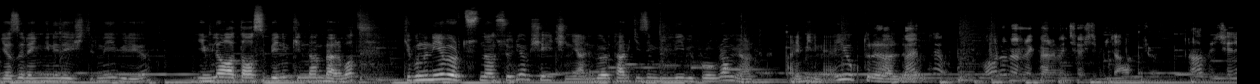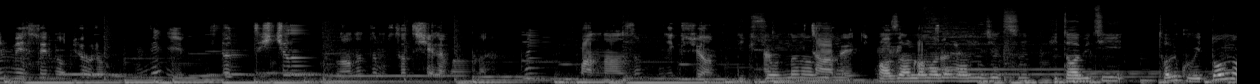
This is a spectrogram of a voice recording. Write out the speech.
Yazı rengini değiştirmeyi biliyor. İmla hatası benimkinden berbat. Ki bunu niye Word üstünden söylüyorum? Şey için yani Word herkesin bildiği bir program ya artık. Hani bilmeyen yoktur herhalde. Ben de oradan örnek vermeye çalıştım işte atıyorum. Abi senin mesleğin atıyorum. Ne diyeyim? Satışçılık anladın mı? Satış elemanı. Ne yapman lazım? Diksiyon. Diksiyondan Hitabet, anlayacaksın. Pazarlamadan anlayacaksın. Hitabeti tabii kuvvetli olma,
